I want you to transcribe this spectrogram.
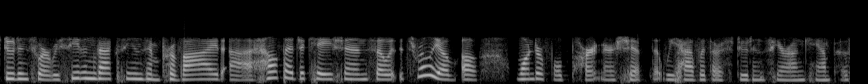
students who are receiving vaccines and provide uh, health education. So it's really a, a, wonderful partnership that we have with our students here on campus.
